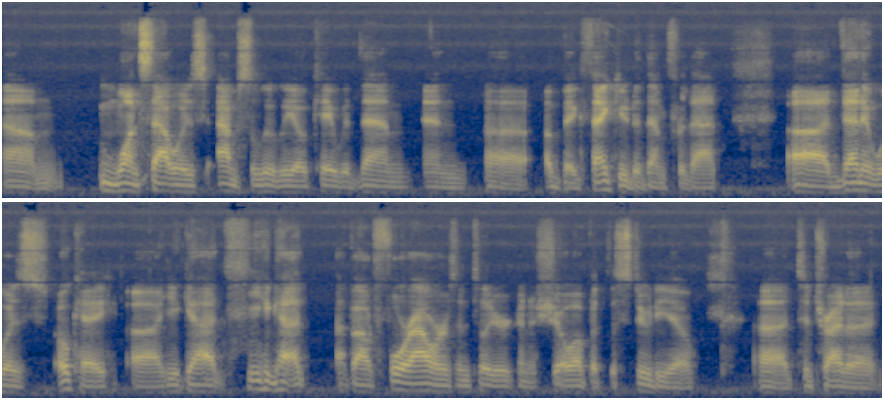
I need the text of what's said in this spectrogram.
um, once that was absolutely okay with them, and uh, a big thank you to them for that. Uh, then it was okay. Uh, you got you got about four hours until you're going to show up at the studio uh, to try to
